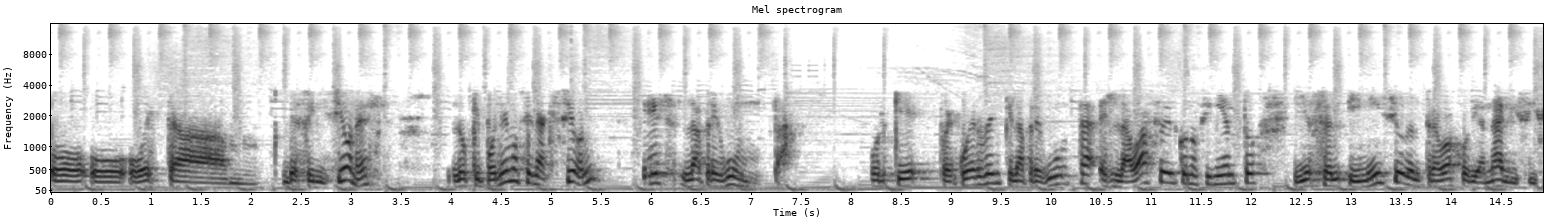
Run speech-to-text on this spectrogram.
o, estas mm, definiciones, lo que ponemos en acción es la pregunta. Porque recuerden que la pregunta es la base del conocimiento y es el inicio del trabajo de análisis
